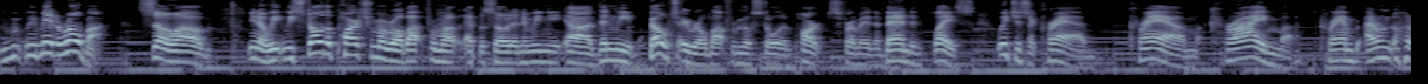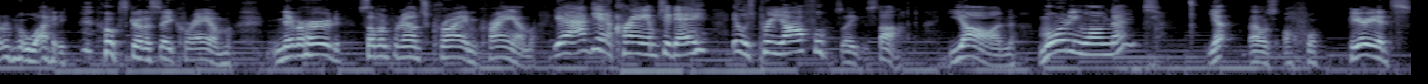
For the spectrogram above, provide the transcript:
we made a robot. So, um, you know, we, we stole the parts from a robot from an episode, and then we uh, then we built a robot from those stolen parts from an abandoned place, which is a crab, cram, crime, cram. I don't I don't know why I was gonna say cram. Never heard someone pronounce crime cram. Yeah, I did a cram today. It was pretty awful. It's like stop. Yawn. Morning, long night. Yep, that was awful. Periods.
